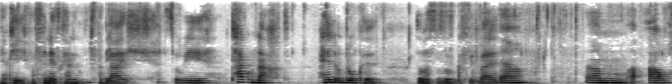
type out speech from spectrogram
okay, ich finde jetzt keinen Vergleich, so wie Tag und Nacht, hell und dunkel. Sowas ist das gefühlt, weil, Ja. Ähm, auch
